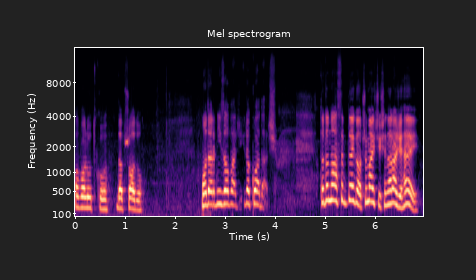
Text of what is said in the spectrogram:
powolutku do przodu. Modernizować i dokładać. To do następnego, trzymajcie się, na razie, hej!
